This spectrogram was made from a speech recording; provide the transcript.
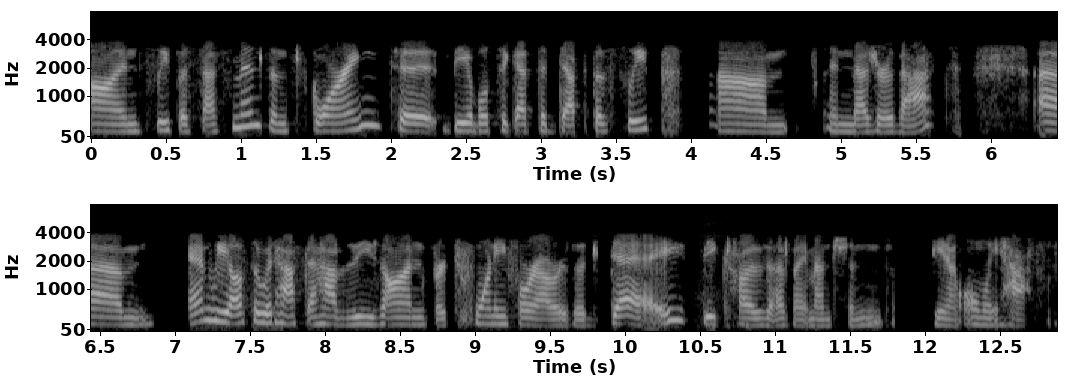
on sleep assessments and scoring to be able to get the depth of sleep um, and measure that. Um, and we also would have to have these on for 24 hours a day because, as I mentioned, you know, only half of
